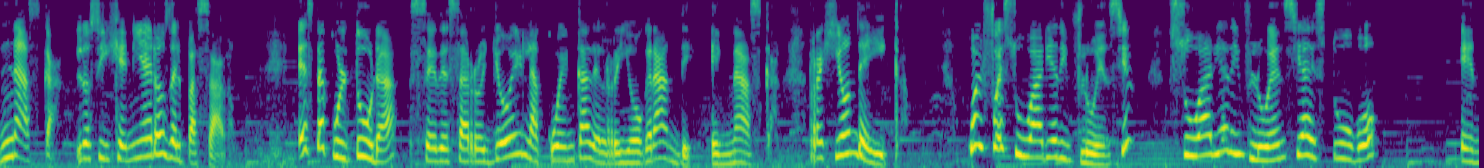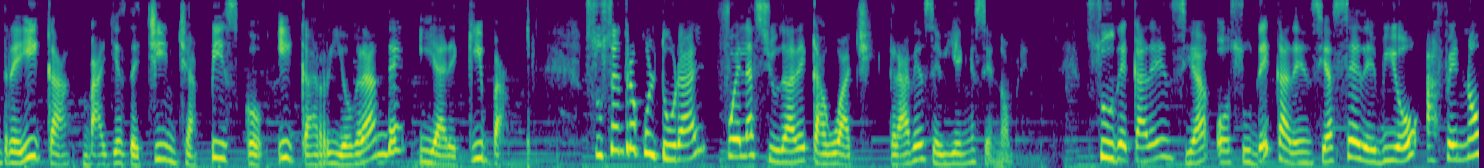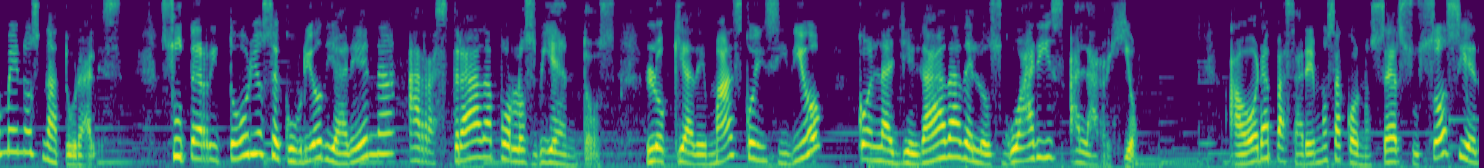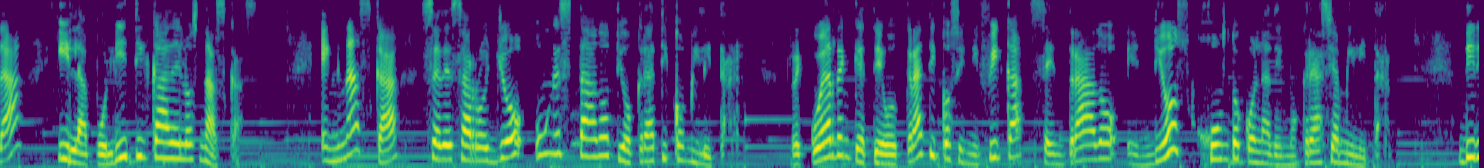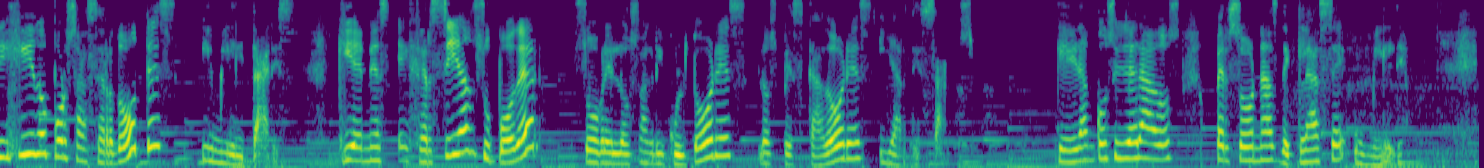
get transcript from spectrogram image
Nazca, los ingenieros del pasado. Esta cultura se desarrolló en la cuenca del Río Grande, en Nazca, región de Ica. ¿Cuál fue su área de influencia? Su área de influencia estuvo entre Ica, valles de Chincha, Pisco, Ica, Río Grande y Arequipa. Su centro cultural fue la ciudad de Cahuachi, grábense bien ese nombre. Su decadencia o su decadencia se debió a fenómenos naturales. Su territorio se cubrió de arena arrastrada por los vientos, lo que además coincidió con la llegada de los guaris a la región. Ahora pasaremos a conocer su sociedad y la política de los nazcas. En Nazca se desarrolló un estado teocrático militar Recuerden que teocrático significa centrado en Dios junto con la democracia militar, dirigido por sacerdotes y militares, quienes ejercían su poder sobre los agricultores, los pescadores y artesanos, que eran considerados personas de clase humilde.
